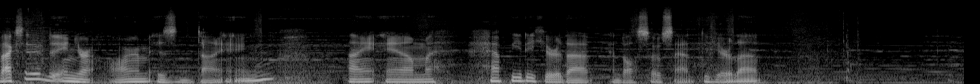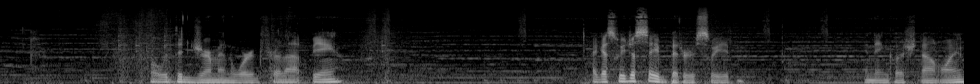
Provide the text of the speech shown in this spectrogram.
Vaccinated in your arm is dying. I am happy to hear that and also sad to hear that. What would the German word for that be? I guess we just say bittersweet in English, don't we? I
